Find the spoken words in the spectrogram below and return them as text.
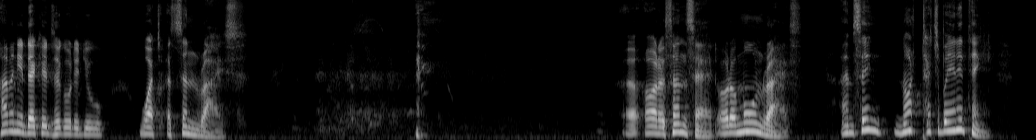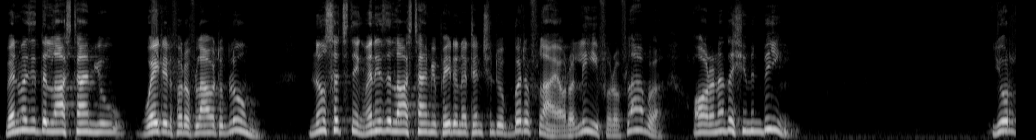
how many decades ago did you watch a sunrise? Uh, or a sunset or a moonrise. I'm saying not touched by anything. When was it the last time you waited for a flower to bloom? No such thing. When is the last time you paid an attention to a butterfly or a leaf or a flower or another human being? You're…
